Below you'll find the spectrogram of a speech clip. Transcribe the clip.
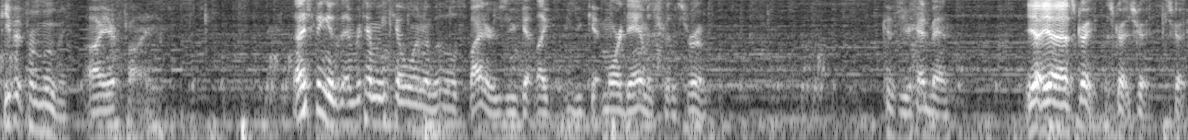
Keep it from moving. Oh, you're fine. Nice thing is, every time you kill one of those little spiders, you get like you get more damage for this room. Because your headband. Yeah, yeah, that's great. That's great. That's great. That's great.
